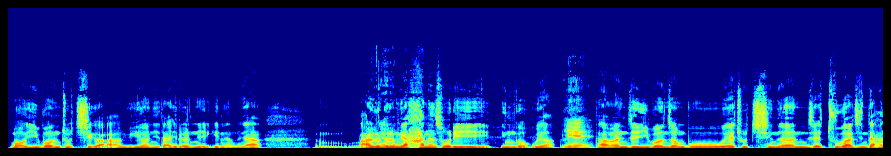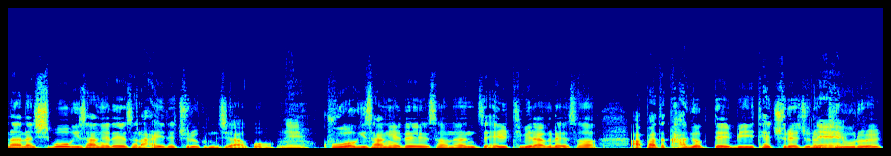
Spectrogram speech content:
뭐 이번 조치가 위헌이다 이런 얘기는 그냥 말 그대로 그냥 하는 소리인 거고요. 예. 다만 이제 이번 정부의 조치는 이제 두 가지인데 하나는 15억 이상에 대해서는 아예 대출을 금지하고 네. 9억 이상에 대해서는 이제 LTV라 그래서 아파트 가격 대비 대출해 주는 네. 비율을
